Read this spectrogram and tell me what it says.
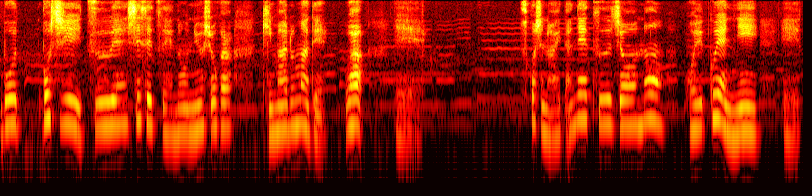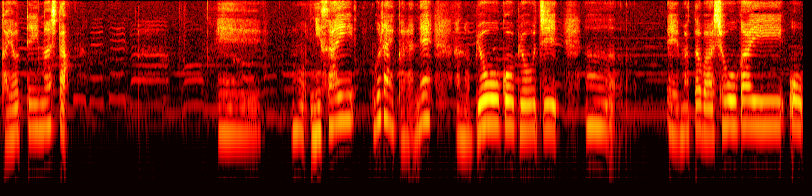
母子通園施設への入所が決まるまでは、えー、少しの間ね通常の保育園に、えー、通っていました。えー、もう2歳ぐらいからねあの病後病児、うんえー、または障害を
